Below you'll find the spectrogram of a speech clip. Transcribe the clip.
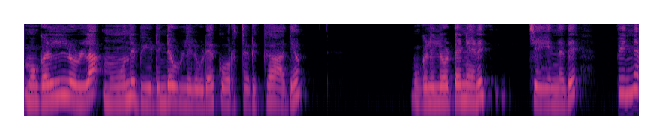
മുകളിലുള്ള മൂന്ന് ബീഡിന്റെ ഉള്ളിലൂടെ കോർത്തെടുക്കുക ആദ്യം. മുകളിലോട്ട് തന്നെയാണ് ചെയ്യുന്നത്. പിന്നെ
